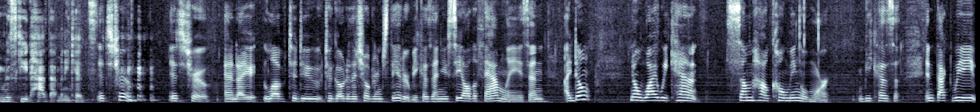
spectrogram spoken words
Mesquite had that many kids. It's true. it's true. And I love to do to go to the children's theater because then you see all the families and I don't know why we can't somehow commingle more. Because in fact we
